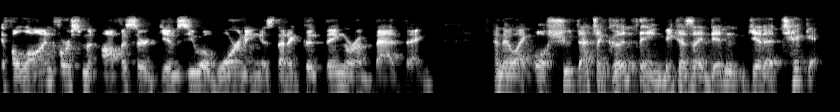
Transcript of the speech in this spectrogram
if a law enforcement officer gives you a warning, is that a good thing or a bad thing? And they're like, well, shoot, that's a good thing because I didn't get a ticket.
